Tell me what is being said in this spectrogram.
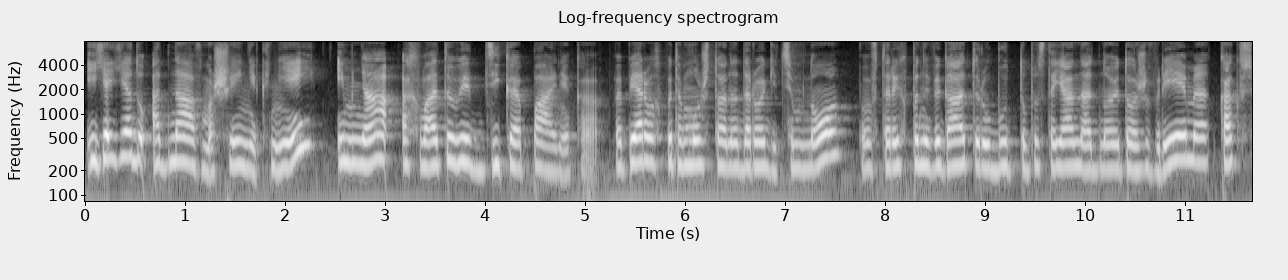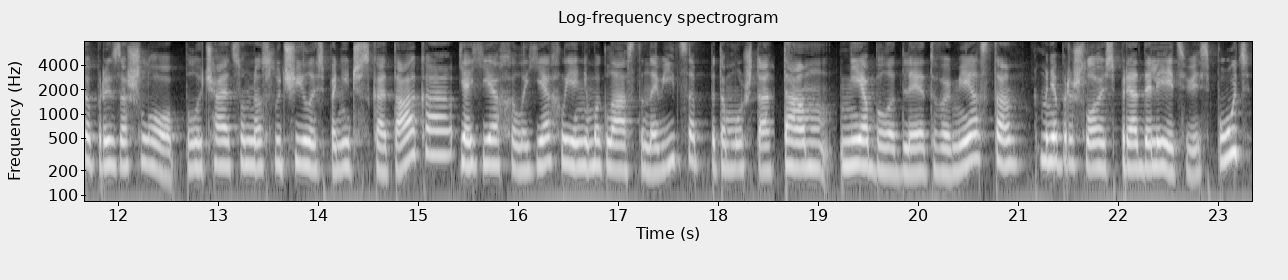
И я еду одна в машине к ней, и меня охватывает дикая паника. Во-первых, потому что на дороге темно, во-вторых, по навигатору будто постоянно одно и то же время. Как все произошло? Получается, у меня случилась паническая атака. Я ехала, ехала, я не могла остановиться, потому что там не было для этого места. Мне пришлось преодолеть весь путь,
